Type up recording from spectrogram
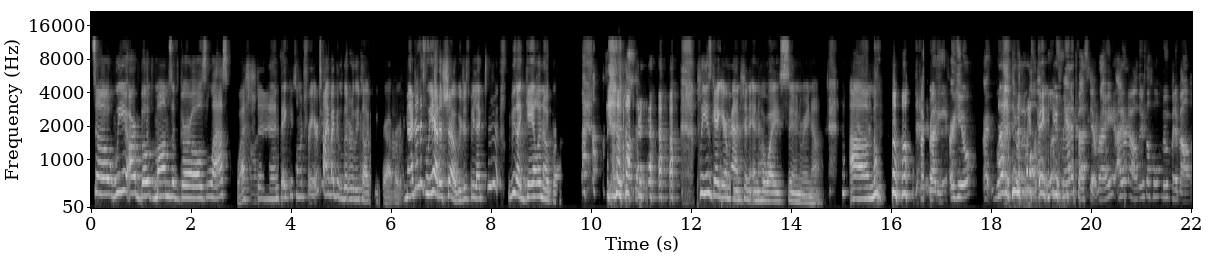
So we are both moms of girls. Last question. Thank you so much for your time. I could literally talk to you forever. Imagine if we had a show. We'd just be like, we'd be like Gayle and Oprah. Please get your mansion in Hawaii soon, Rina. Um, I'm ready. Are you? Right, we're gonna it. Let's manifest it, right? I don't know. There's a whole movement about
